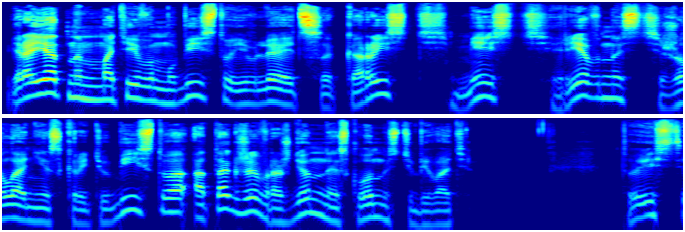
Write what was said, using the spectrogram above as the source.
Вероятным мотивом убийства является корысть, месть, ревность, желание скрыть убийство, а также врожденная склонность убивать. То есть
